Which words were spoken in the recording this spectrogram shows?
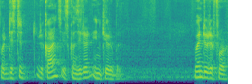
but distant recurrence is considered incurable. When to refer?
